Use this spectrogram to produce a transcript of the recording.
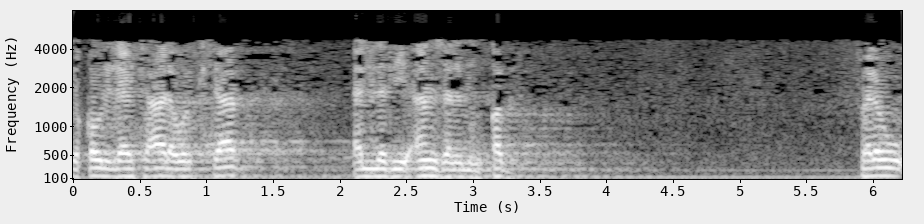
بقول الله تعالى والكتاب الذي أنزل من قبل. فلو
